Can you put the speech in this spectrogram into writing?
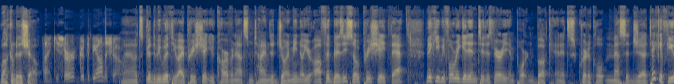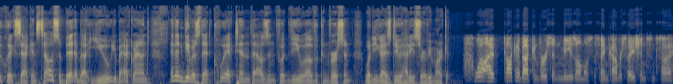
welcome to the show. Thank you, sir. Good to be on the show. Well, it's good to be with you. I appreciate you carving out some time to join me. I know you're awfully busy, so appreciate that. Mickey, before we get into this very important book and its critical message, uh, take a few quick seconds. Tell us a bit about you, your background, and then give us that quick 10,000 foot view of Conversant. What do you guys do? How do you serve your market? Well, I talking about Conversant and me is almost the same conversation since I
